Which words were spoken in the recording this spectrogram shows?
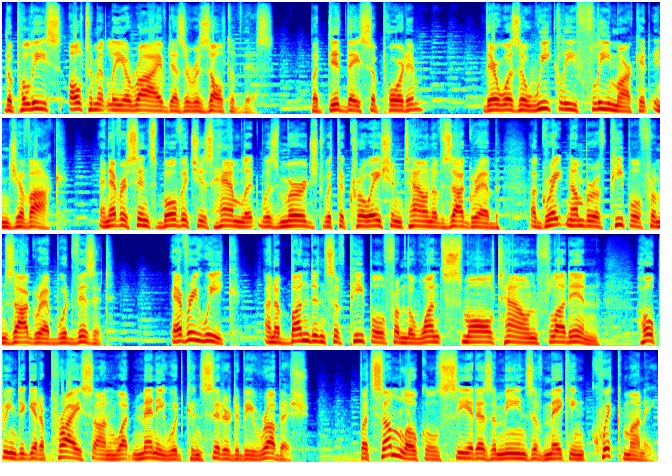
The police ultimately arrived as a result of this. But did they support him? There was a weekly flea market in Javak, and ever since Bovic's hamlet was merged with the Croatian town of Zagreb, a great number of people from Zagreb would visit. Every week, an abundance of people from the once small town flood in, hoping to get a price on what many would consider to be rubbish. But some locals see it as a means of making quick money.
